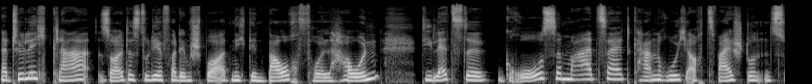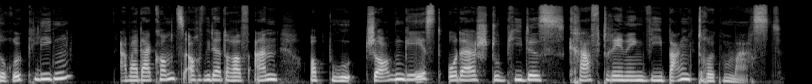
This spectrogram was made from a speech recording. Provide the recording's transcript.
Natürlich, klar, solltest du dir vor dem Sport nicht den Bauch vollhauen. Die letzte große Mahlzeit kann ruhig auch zwei Stunden zurückliegen. Aber da kommt es auch wieder darauf an, ob du joggen gehst oder stupides Krafttraining wie Bankdrücken machst.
